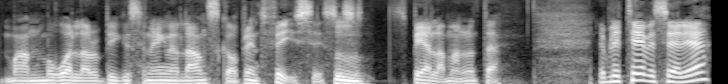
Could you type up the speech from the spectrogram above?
man målar och bygger sina egna landskap rent fysiskt. Mm. Och så spelar man runt det. Blir tv-serie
